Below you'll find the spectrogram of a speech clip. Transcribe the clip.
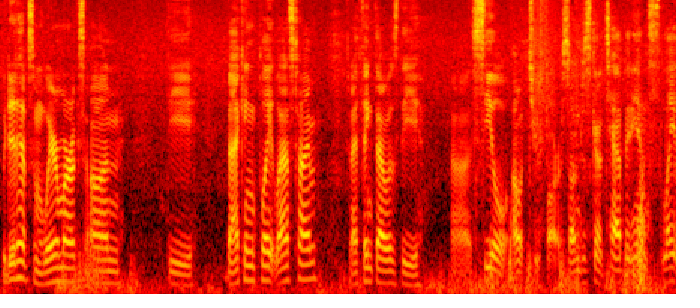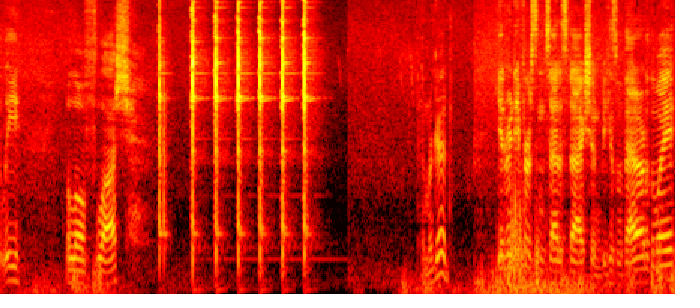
We did have some wear marks on the backing plate last time, and I think that was the uh, seal out too far. So I'm just gonna tap it in slightly below flush. And we're good. Get ready for some satisfaction because with that out of the way,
